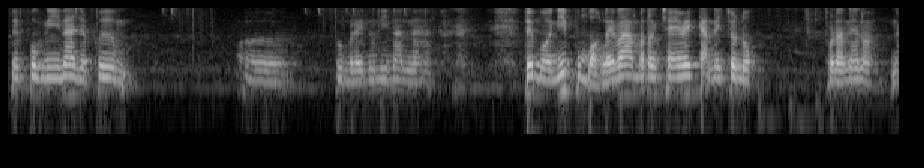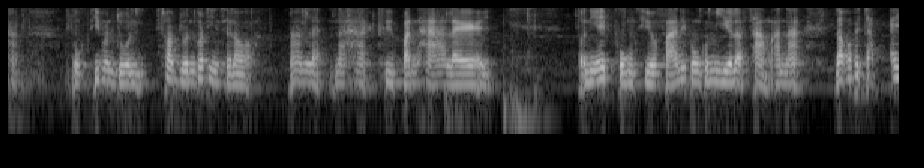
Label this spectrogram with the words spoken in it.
แล้วพวกนี้น่าจะเพิ่มเอ่อเพิ่มอะไรนู่นนี่นั่นนะฮะแต่หมวกนี้ผมบอกเลยว่ามันต้องใช้ไว้กันในเจ้านกตัวนั้นแน่นอนนะฮะ นกที่มันโยนชอบโยนก้อนหินใส่เราอะนั่นแหละนะฮะคือปัญหาเลย ตอนนี้ไอ้พงสีฟ้านี่ผมก็มีเยอะแล้วสามอันนะเราก็ไปจับไอ้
